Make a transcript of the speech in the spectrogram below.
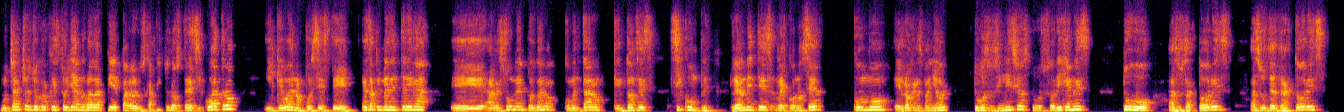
Muchachos, yo creo que esto ya nos va a dar pie para los capítulos 3 y 4 y que bueno, pues este, esta primera entrega, eh, a resumen, pues bueno, comentaron que entonces sí cumple. Realmente es reconocer cómo el rock en español tuvo sus inicios, tuvo sus orígenes, tuvo a sus actores, a sus detractores,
